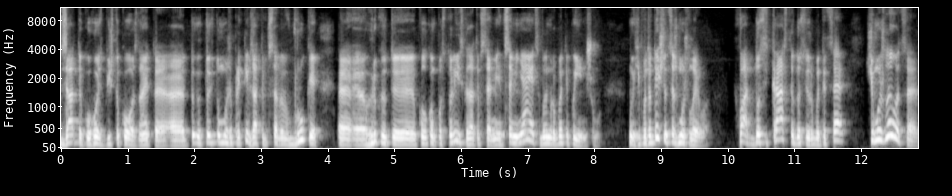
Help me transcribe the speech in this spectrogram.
взяти когось більш такого, знаєте, е, той, хто може прийти, взяти в себе в руки, грюкнути кулаком по столі і сказати, все, все міняється, будемо робити по-іншому. Ну гіпотетично, це ж можливо. Хват досить красти, досить робити це. Чи можливо це?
